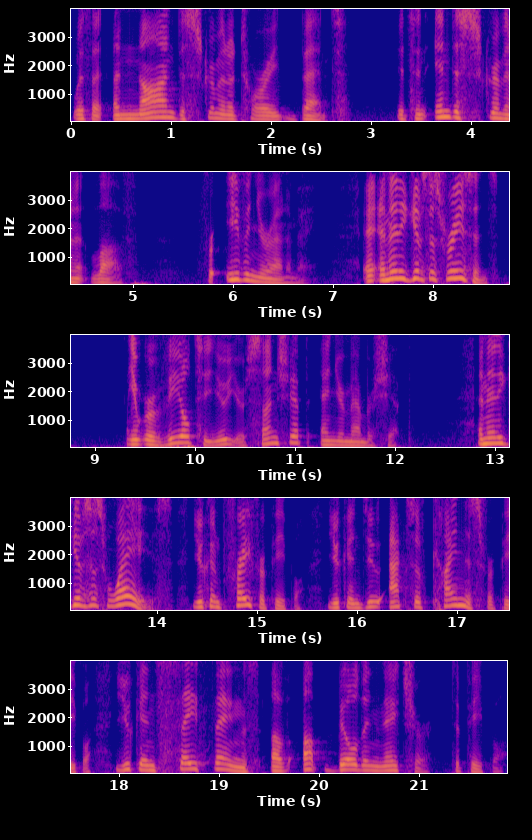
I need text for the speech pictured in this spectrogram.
with a, a non discriminatory bent. It's an indiscriminate love for even your enemy. And, and then he gives us reasons. It revealed to you your sonship and your membership. And then he gives us ways. You can pray for people. You can do acts of kindness for people. You can say things of upbuilding nature to people.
